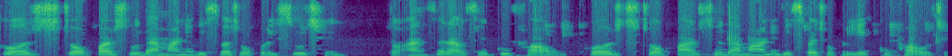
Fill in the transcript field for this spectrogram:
કર્જ ચોપાર સુદામા અને વિશ્વ ચોપડી શું છે? તો આન્સર આવશે ગુફાઓ. કર્જ ચોપાર સુદામા અને વિશ્વ ચોપડી એક ગુફાઓ છે.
